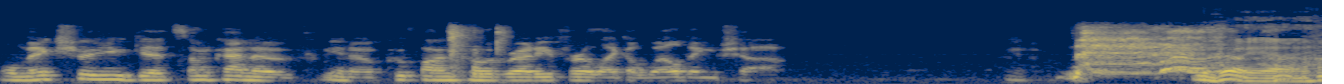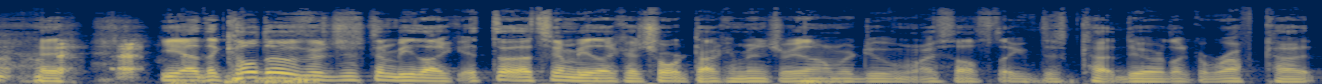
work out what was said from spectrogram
Well, make sure you get some kind of you know coupon code ready for like a welding shop. Oh, yeah, yeah. The Killdozer is just gonna be like it's that's gonna be like a short documentary. that I'm gonna do myself, like just cut, do like a rough cut,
